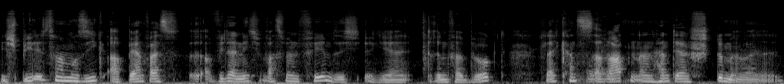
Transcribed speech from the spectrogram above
Ich spiele jetzt mal Musik ab. Bernd weiß äh, wieder nicht, was für ein Film sich hier drin verbirgt. Vielleicht kannst du es Okay. erraten anhand der Stimme, weil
